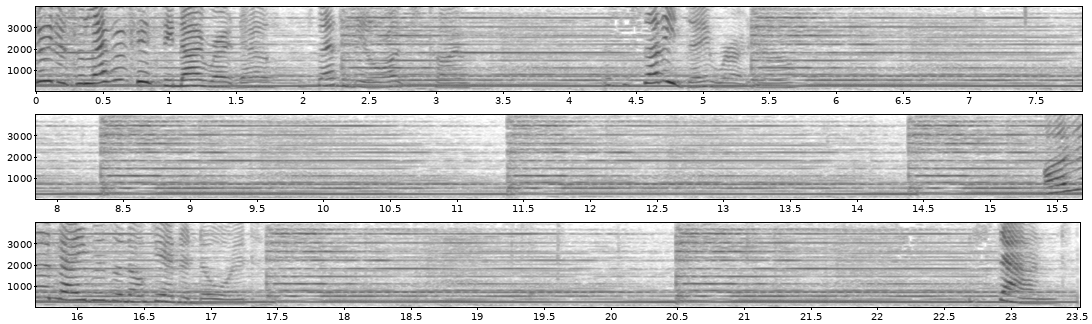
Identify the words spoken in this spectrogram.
Dude, it's 11.59 right now. It's about to be lunchtime. It's a sunny day right now. I hope the neighbors are not getting annoyed. stand.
